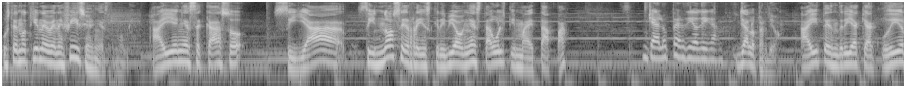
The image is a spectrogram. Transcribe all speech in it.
Usted no tiene beneficios en este momento. Ahí en ese caso, si ya, si no se reinscribió en esta última etapa, ya lo perdió, digamos. Ya lo perdió. Ahí tendría que acudir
